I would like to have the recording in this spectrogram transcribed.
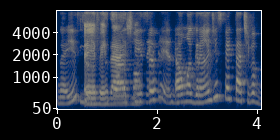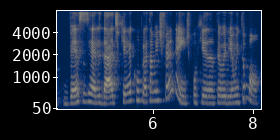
Não é isso? É verdade. Eu acho isso é uma grande expectativa versus realidade que é completamente diferente, porque na teoria é muito bom.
